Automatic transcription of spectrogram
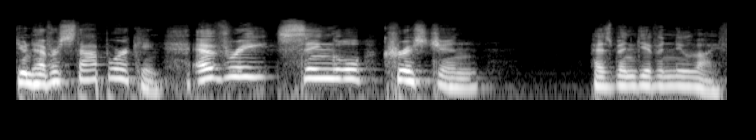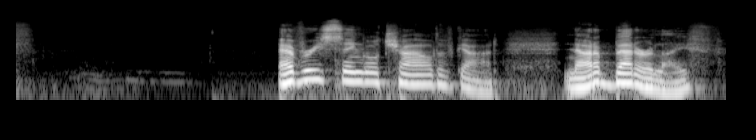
You never stop working. Every single Christian has been given new life. Every single child of God. Not a better life,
